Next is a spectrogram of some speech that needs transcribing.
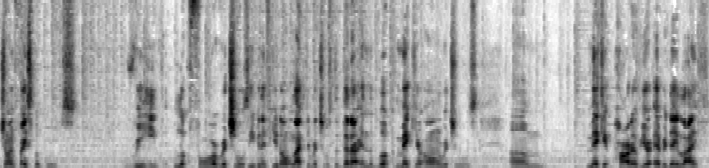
join Facebook groups. Read, look for rituals. Even if you don't like the rituals that are in the book, make your own rituals. Um, make it part of your everyday life.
